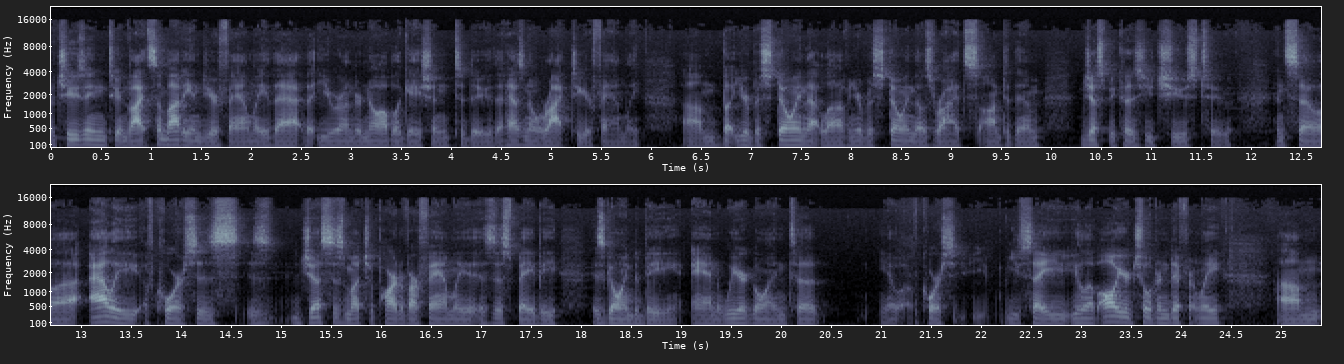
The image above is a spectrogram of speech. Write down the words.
of choosing to invite somebody into your family that, that you are under no obligation to do, that has no right to your family um, but you're bestowing that love and you're bestowing those rights onto them just because you choose to. And so uh, Allie, of course, is is just as much a part of our family as this baby is going to be, and we are going to, you know, of course, you, you say you, love all your children differently, um,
